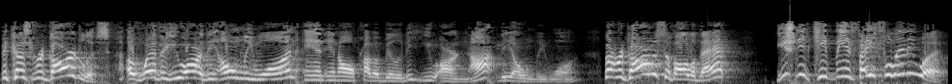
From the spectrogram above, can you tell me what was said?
Because regardless of whether you are the only one, and in all probability you are not the only one, but regardless of all of that, you just need to keep being faithful anyway.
